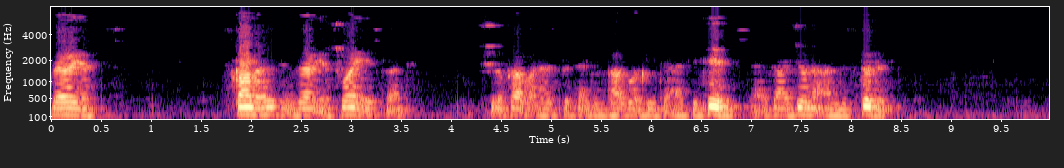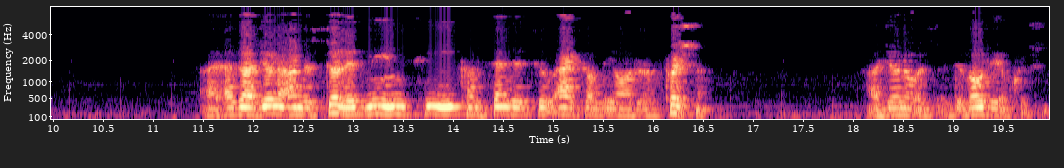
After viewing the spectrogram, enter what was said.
various scholars in various ways, but Srila Prabhupada has presented Bhagavad Gita as it is, as Arjuna understood it. As Arjuna understood it means he consented to act on the order of Krishna. Arjuna was a devotee of Krishna.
